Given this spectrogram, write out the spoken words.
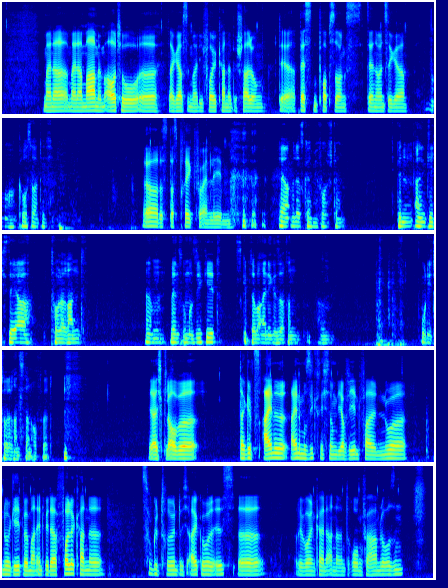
meiner, meiner Mom im Auto, äh, da gab es immer die Vollkanne-Beschallung der besten Pop-Songs der 90er. Oh, großartig. Ja, das, das prägt für ein Leben. ja, das kann ich mir vorstellen. Ich bin eigentlich sehr tolerant, ähm, wenn es um Musik geht. Es gibt aber einige Sachen, ähm, wo die Toleranz dann aufhört. Ja, ich glaube, da gibt es eine, eine Musikrichtung, die auf jeden Fall nur, nur geht, wenn man entweder volle Kanne zugetrönt durch Alkohol ist. Äh, wir wollen keine anderen Drogen verharmlosen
